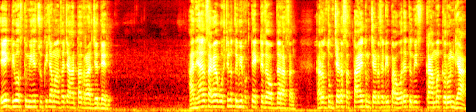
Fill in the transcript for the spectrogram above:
एक दिवस तुम्ही हे चुकीच्या माणसाच्या हातात राज्य देईल आणि ह्या सगळ्या गोष्टीला तुम्ही फक्त एकटे जबाबदार असाल. कारण तुमच्याकडे सत्ता आहे तुमच्याकडे सगळी पावर आहे तुम्ही कामं करून घ्या.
